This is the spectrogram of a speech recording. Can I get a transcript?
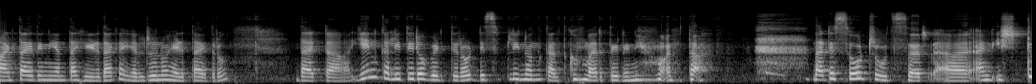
ಮಾಡ್ತಾ ಇದ್ದೀನಿ ಅಂತ ಹೇಳಿದಾಗ ಎಲ್ಲರೂ ಹೇಳ್ತಾ ಇದ್ರು ದಟ್ ಏನು ಕಲಿತಿರೋ ಬಿಡ್ತಿರೋ ಡಿಸಿಪ್ಲಿನ್ ಒಂದು ಕಲ್ತ್ಕೊಂಬರ್ತೀರಿ ನೀವು ಅಂತ. That is so truth sir and ಇಷ್ಟು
